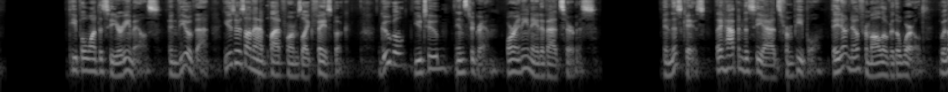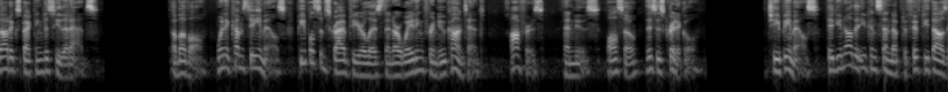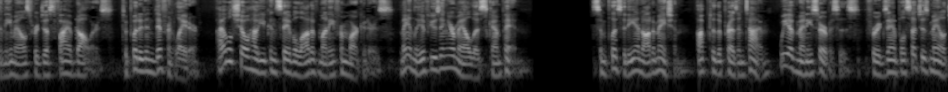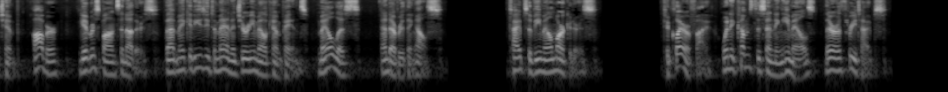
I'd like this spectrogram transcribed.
People want to see your emails. In view of that, users on ad platforms like Facebook, Google, YouTube, Instagram, or any native ad service. In this case, they happen to see ads from people they don't know from all over the world, without expecting to see that ads. Above all, when it comes to emails, people subscribe to your list and are waiting for new content, offers, and news. Also, this is critical. Cheap emails. Did you know that you can send up to 50,000 emails for just $5? To put it in different later, I will show how you can save a lot of money from marketers, mainly if using your mail lists campaign. Simplicity and automation. Up to the present time, we have many services, for example such as MailChimp, AWeber, GetResponse and others, that make it easy to manage your email campaigns, mail lists, and everything else. Types of email marketers. To clarify, when it comes to sending emails, there are three types.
